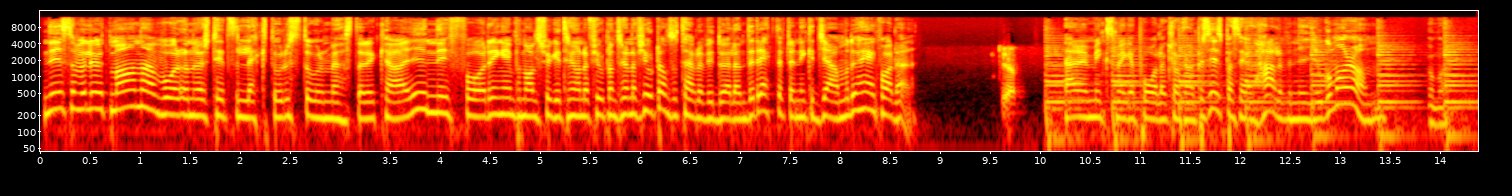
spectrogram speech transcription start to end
Ni som vill utmana vår universitetslektor, stormästare Kai, ni får ringa in på 020 314 314 så tävlar vi duellen direkt efter Nicky Jam. Och du hänger kvar där. Ja. Det här är Mix Megapol och klockan har precis passerat halv nio. God morgon. God morgon.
